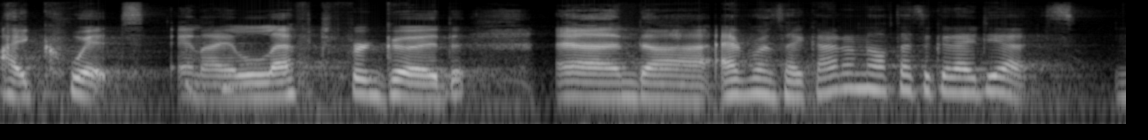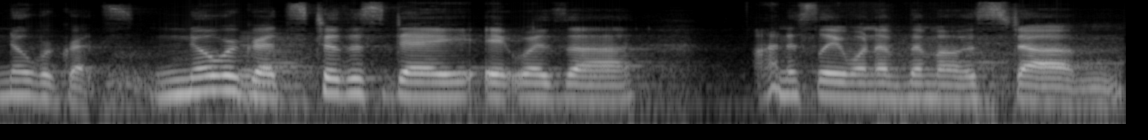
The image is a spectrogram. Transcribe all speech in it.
I quit and I left for good. And uh, everyone's like, I don't know if that's a good idea. No regrets, no regrets to this day. It was uh, honestly one of the most um,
